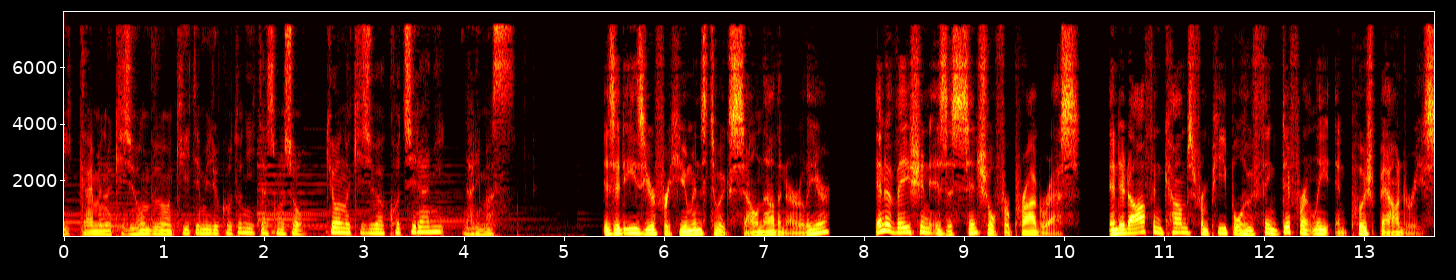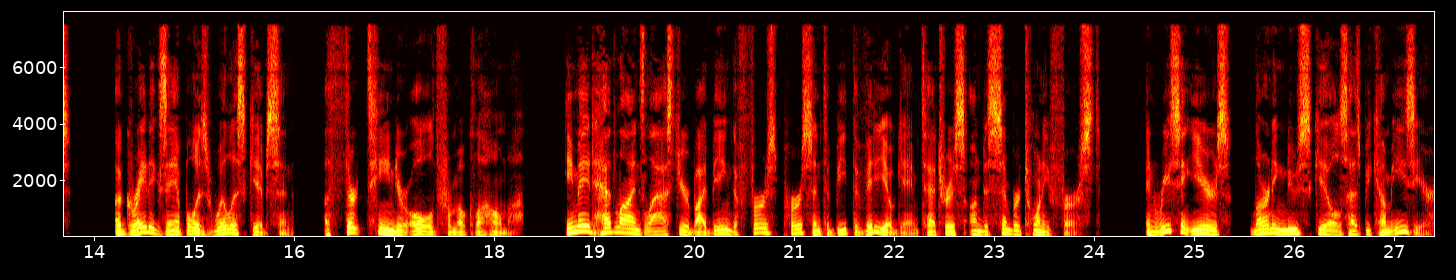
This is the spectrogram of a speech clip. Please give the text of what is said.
1回目の記事本文を聞いてみることにいたしましょう。今日の記事はこちらになります。Is it easier for humans to excel now than earlier? Innovation is essential for progress, and it often comes from people who think differently and push boundaries. A great example is Willis Gibson, a 13 year old from Oklahoma. He made headlines last year by being the first person to beat the video game Tetris on December 21st. In recent years, learning new skills has become easier.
